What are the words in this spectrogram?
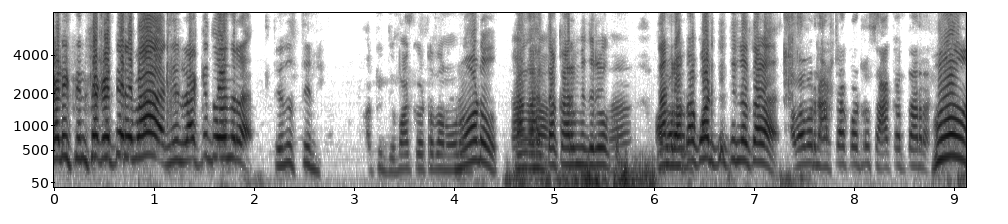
ಕಡಿ ತಿನ್ಸಕತ್ತೀರಿ ಬಾ. ನೀನ್ ರೊಕ್ಕಿದ್ದು ಅಂದ್ರ ತಿನ್ನಿಸ್ತೀನಿ. ಆಕಿ ದಿಮಾಕ್ ಕೆಟ್ಟದ ನೋಡು. ನೋಡು ಹಂಗ ಅಂತ ಕರ್ಮ ಇದ್ರು ನಾನ್ ರೊಕ್ಕ ಕೊಡ್ತಿ ತಿನ್ನತ್ತಾಳ. ಅವ ನಾಷ್ಟ ಕೊಟ್ರು ಸಾಕತ್ತಾರ. ಹ್ಮ್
